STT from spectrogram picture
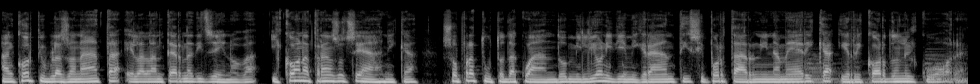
Ancor più blasonata è la lanterna di Genova, icona transoceanica, soprattutto da quando milioni di emigranti si portarono in America il ricordo nel cuore.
